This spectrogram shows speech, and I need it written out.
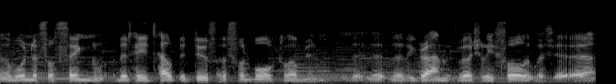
a wonderful thing that he'd helped to do for the football club. You know, the, the, the ground was virtually full. It was an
